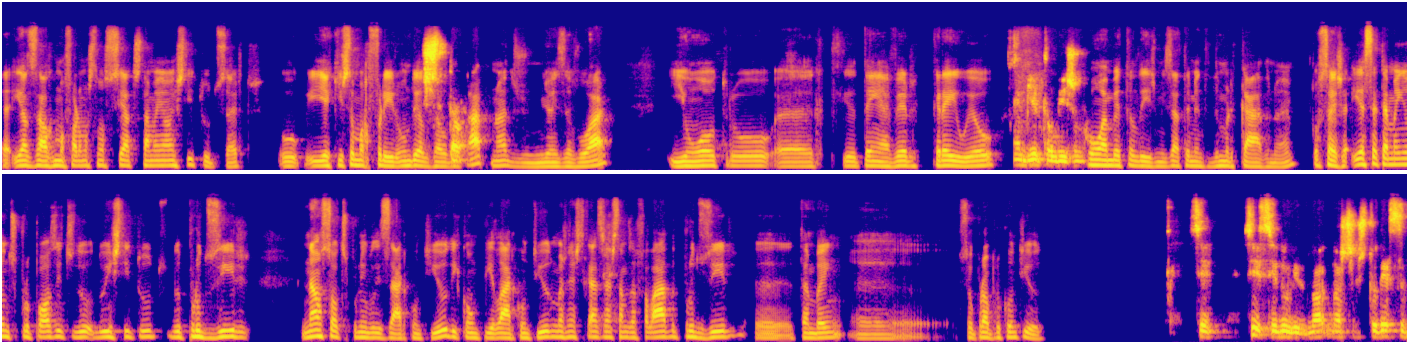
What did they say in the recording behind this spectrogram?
uh, eles de alguma forma estão associados também ao Instituto, certo? O, e aqui estou-me a referir, um deles é o da TAP, não é? dos milhões a voar, e um outro uh, que tem a ver, creio eu, ambientalismo. com o ambientalismo, exatamente, de mercado, não é? Ou seja, esse é também um dos propósitos do, do Instituto de produzir, não só disponibilizar conteúdo e compilar conteúdo, mas neste caso já estamos a falar de produzir uh, também uh, o seu próprio conteúdo. Sim, sim, sem dúvida. Nós, temos toda essa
